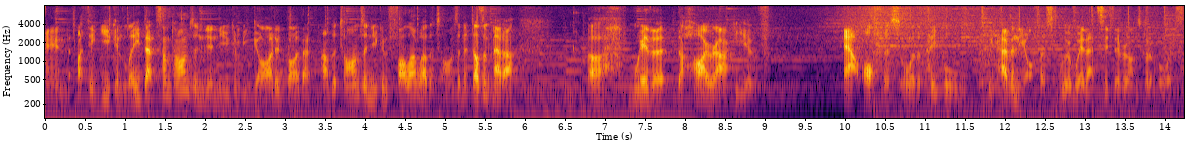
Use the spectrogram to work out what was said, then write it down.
and I think you can lead that sometimes and then you can be guided by that other times and you can follow other times and it doesn't matter uh, where the, the hierarchy of our office or the people that we have in the office, where, where that sits, everyone's got a voice.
